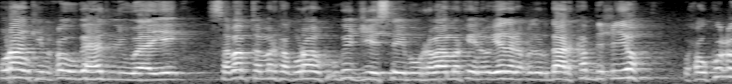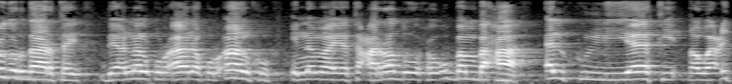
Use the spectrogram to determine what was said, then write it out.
qur'aankii muxuu uga hadli waayey sababta marka qur'aanku uga jeestay buu rabaa marka inuu iyadana cudurdaar ka bixiyo wuxuu ku cudur daartay biana alqur'aana qur'aanku inamaa yatacaradu wuxuu u banbaxaa alkuliyaati qawaacid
